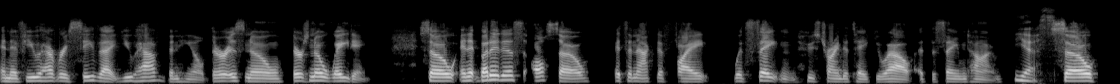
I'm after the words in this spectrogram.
And if you have received that, you have been healed. There is no, there's no waiting. So, and it, but it is also, it's an active fight with Satan who's trying to take you out at the same time. Yes. So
